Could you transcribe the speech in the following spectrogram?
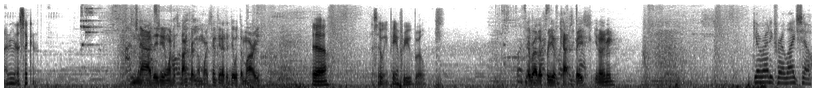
not even a second. Nah, they didn't want his contract no more. Same thing that they did with Amari. Yeah. I said we ain't paying for you, bro. Let's They're rather free of play cap space. deck. You know what I mean? Get ready for a light show.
